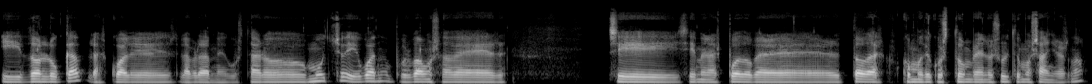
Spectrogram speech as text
y Don't Look Up, las cuales la verdad me gustaron mucho. Y bueno, pues vamos a ver si, si me las puedo ver todas como de costumbre en los últimos años, ¿no?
